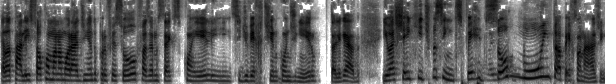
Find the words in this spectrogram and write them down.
Ela tá ali só como a namoradinha do professor, fazendo sexo com ele e se divertindo com dinheiro, tá ligado? E eu achei que, tipo assim, desperdiçou muito a personagem.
